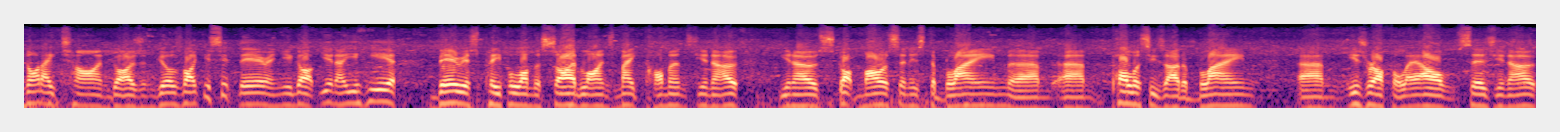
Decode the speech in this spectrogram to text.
not a time, guys and girls, like you sit there and you got, you know, you hear various people on the sidelines make comments, you know, you know, Scott Morrison is to blame, um, um, policies are to blame. Um, Israel says, you know,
